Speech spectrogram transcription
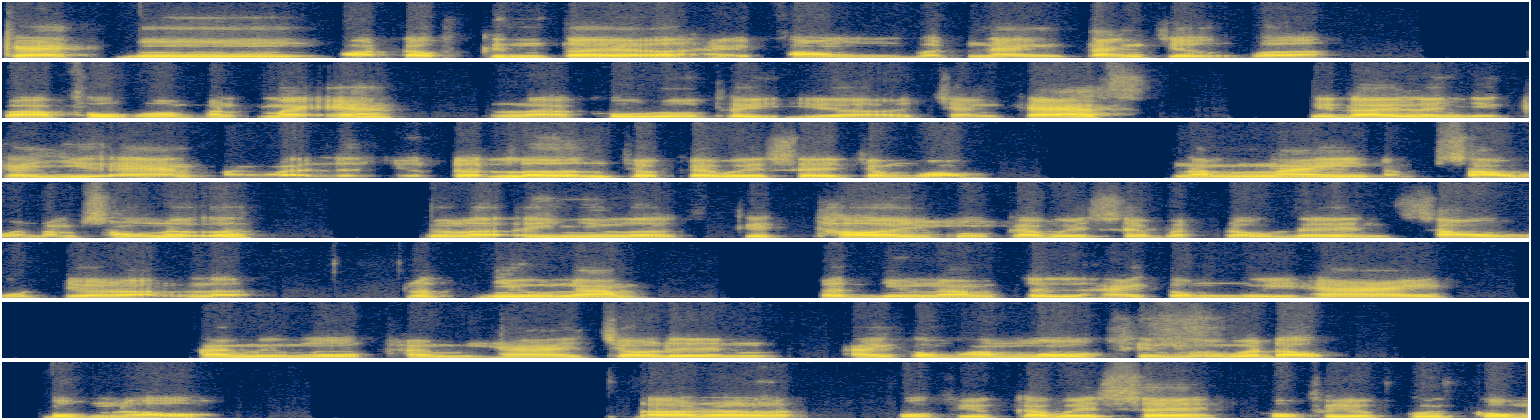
các um, hoạt động kinh tế ở Hải Phòng vẫn đang tăng trưởng và và phục hồi mạnh mẽ là khu đô thị uh, Tràng Cát. Thì đây là những cái dự án mang lại lợi nhuận rất lớn cho KBC trong vòng năm nay, năm sau và năm sau nữa. Tức là y như là cái thời của KBC bắt đầu đến sau một giai đoạn là rất nhiều năm rất nhiều năm từ 2012 2011 2012 cho đến 2021 thì mới bắt đầu bùng nổ. Đó, đó là cổ phiếu KBC cổ phiếu cuối cùng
